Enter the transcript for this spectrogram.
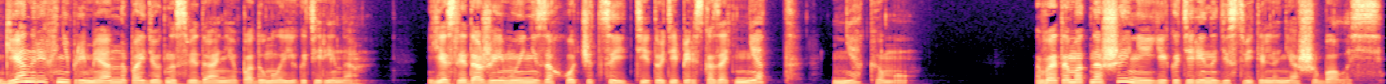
«Генрих непременно пойдет на свидание», — подумала Екатерина. «Если даже ему и не захочется идти, то теперь сказать «нет» некому». В этом отношении Екатерина действительно не ошибалась.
